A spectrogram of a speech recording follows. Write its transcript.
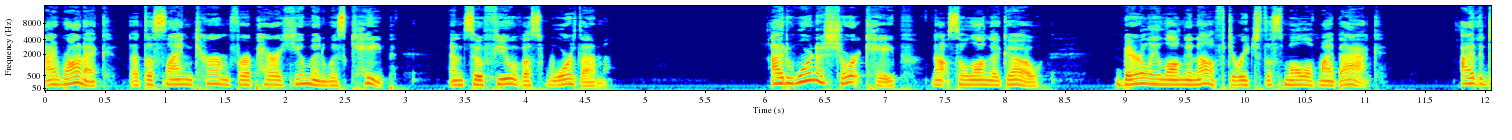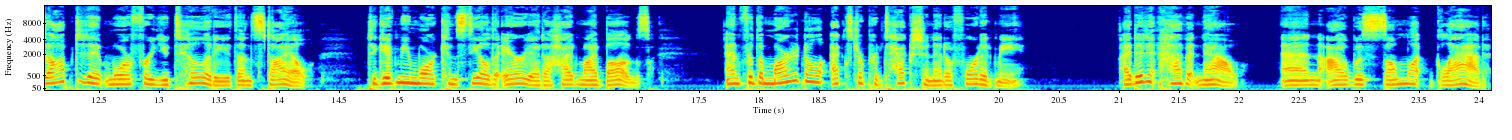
Ironic that the slang term for a parahuman was cape, and so few of us wore them. I'd worn a short cape not so long ago, barely long enough to reach the small of my back. I'd adopted it more for utility than style, to give me more concealed area to hide my bugs, and for the marginal extra protection it afforded me. I didn't have it now, and I was somewhat glad.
